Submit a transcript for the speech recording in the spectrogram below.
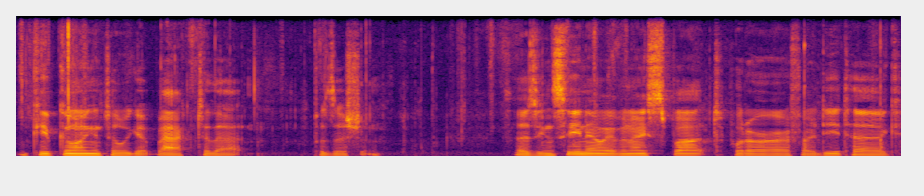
We'll keep going until we get back to that position. So as you can see now we have a nice spot to put our RFID tag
